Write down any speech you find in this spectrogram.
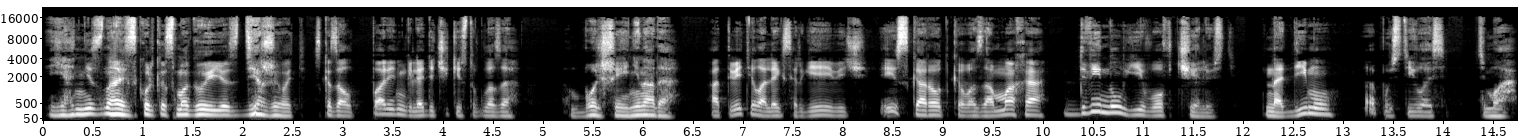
«Я не знаю, сколько смогу ее сдерживать», — сказал парень, глядя чекисту в глаза. «Больше и не надо» ответил Олег Сергеевич и с короткого замаха двинул его в челюсть. На Диму опустилась тьма.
